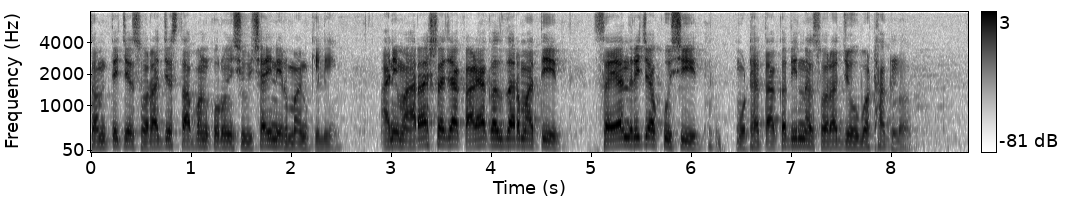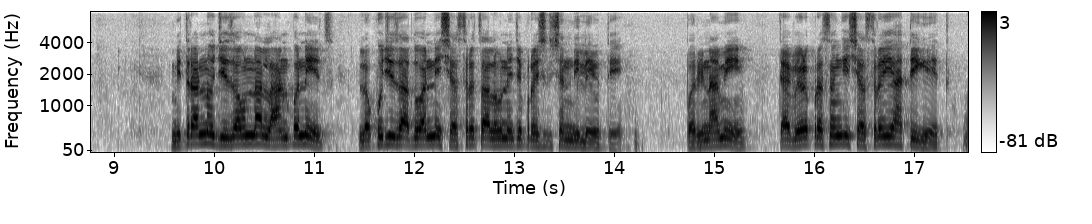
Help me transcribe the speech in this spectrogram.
समतेचे स्वराज्य स्थापन करून शिवशाही निर्माण केली. आणि महाराष्ट्राच्या काळ्या कसदार मातीत सह्याद्रीच्या कुशीत मोठ्या ताकदीनं स्वराज्य उभं ठाकलं. मित्रांनो जिजाऊंना लहानपणीच लखुजी जाधवांनी शस्त्र चालवण्याचे प्रशिक्षण दिले होते. परिणामी त्या वेळप्रसंगी शस्त्रही हाती घेत.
